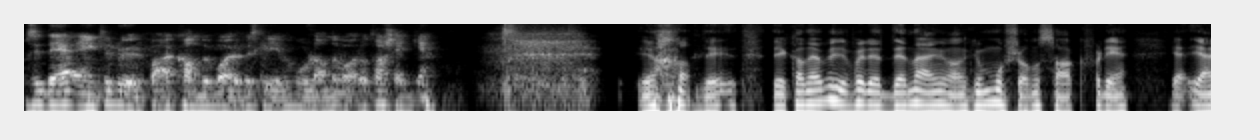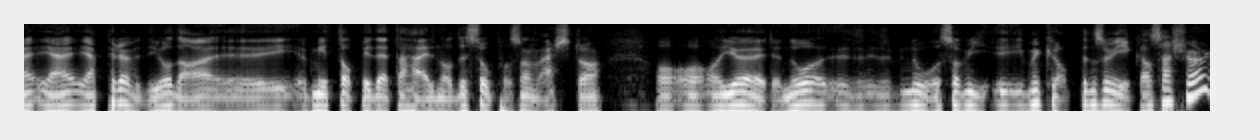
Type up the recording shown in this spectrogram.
Det jeg egentlig lurer på, er kan du bare beskrive hvordan det var å ta skjegget? Ja, det, det kan jeg, for det, den er en ganske morsom sak. For det, jeg, jeg, jeg prøvde jo da, eh, midt oppi dette her, når det sto på som verst, å, å, å, gjøre noe, noe som, med kroppen som gikk av seg sjøl.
